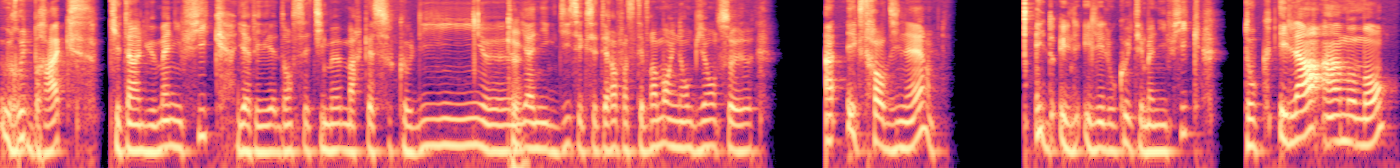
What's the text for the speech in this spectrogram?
rue de Brax, qui était un lieu magnifique. Il y avait dans cet immeuble Marc euh, Ok. Yannick Dix, etc. Enfin, c'était vraiment une ambiance euh, extraordinaire. Et, de- et- et les locaux étaient magnifiques. Donc, et là, à un moment,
